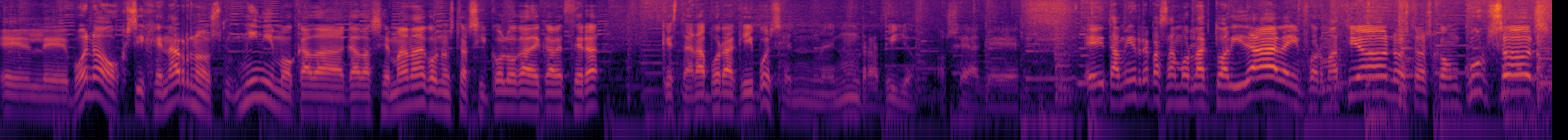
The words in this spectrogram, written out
el, eh, bueno, oxigenarnos mínimo cada, cada semana con nuestra psicóloga de cabecera que estará por aquí pues en, un ratillo. O sea que también repasamos la actualidad, la información, nuestros concursos.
